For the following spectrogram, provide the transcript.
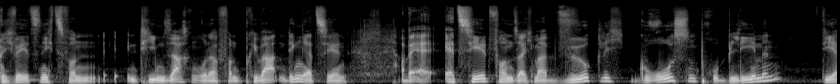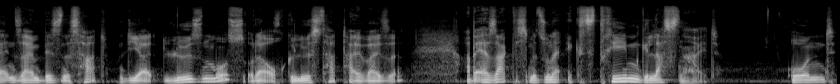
ich will jetzt nichts von intimen Sachen oder von privaten Dingen erzählen, aber er erzählt von, sag ich mal, wirklich großen Problemen, die er in seinem Business hat und die er lösen muss oder auch gelöst hat teilweise. Aber er sagt es mit so einer extremen Gelassenheit. Und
